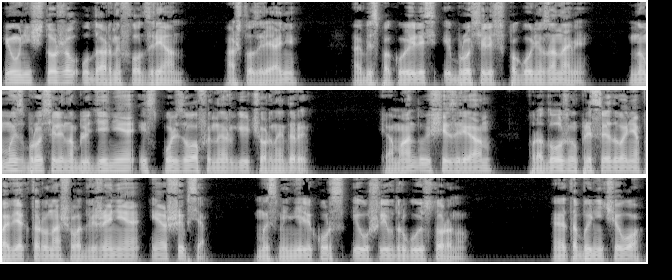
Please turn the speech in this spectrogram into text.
и уничтожил ударный флот Зриан. А что Зриане? Обеспокоились и бросились в погоню за нами. Но мы сбросили наблюдение, использовав энергию черной дыры. Командующий Зриан продолжил преследование по вектору нашего движения и ошибся. Мы сменили курс и ушли в другую сторону. Это бы ничего,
